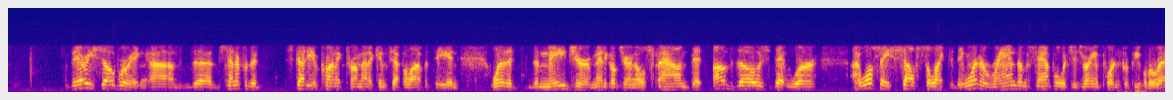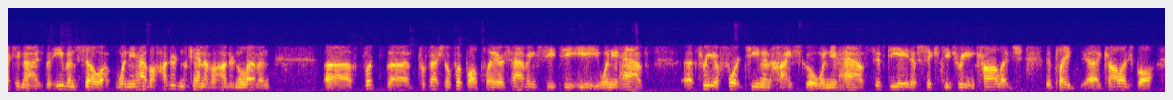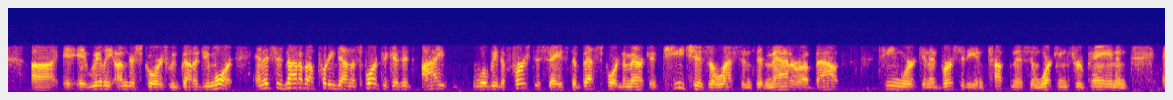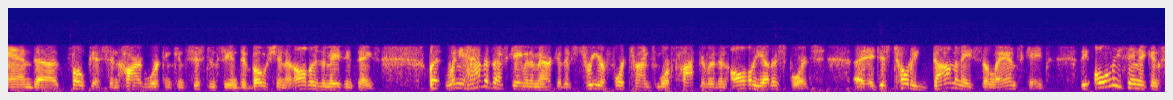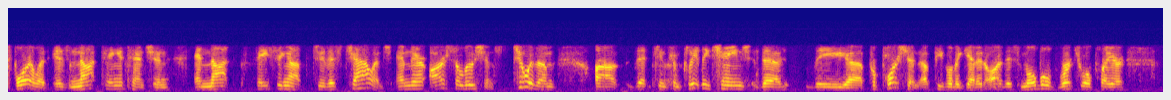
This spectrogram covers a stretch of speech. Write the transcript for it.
very sobering. Um, the Center for the study of chronic traumatic encephalopathy, and one of the, the major medical journals found that of those that were, I will say, self-selected, they weren't a random sample, which is very important for people to recognize. But even so, when you have 110 of 111 uh, foot, uh, professional football players having CTE, when you have uh, 3 of 14 in high school, when you have 58 of 63 in college that played uh, college ball, uh, it, it really underscores we've got to do more. And this is not about putting down the sport because it, I will be the first to say it's the best sport in America. It teaches the lessons that matter about teamwork and adversity and toughness and working through pain and and uh, focus and hard work and consistency and devotion and all those amazing things. But when you have the best game in America that's three or four times more popular than all the other sports, uh, it just totally dominates the landscape. The only thing that can spoil it is not paying attention and not facing up to this challenge. And there are solutions. Two of them uh, that can completely change the the uh, proportion of people that get it are this mobile virtual player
